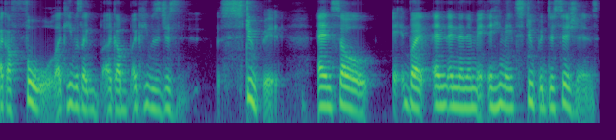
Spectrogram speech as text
like a fool like he was like like a like he was just stupid and so but and and then he made stupid decisions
